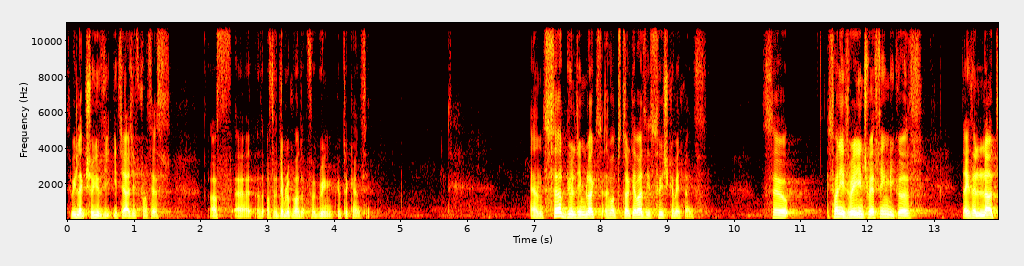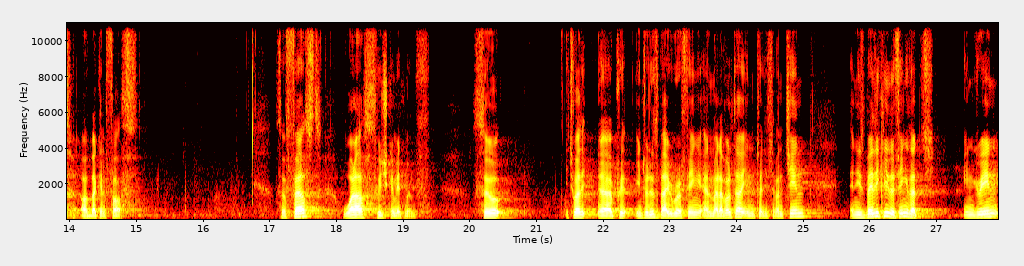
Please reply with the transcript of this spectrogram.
So we like show you the iterative process of, uh, of the development of a Grin cryptocurrency. And third building block I want to talk about is switch commitments. So this one is really interesting because there is a lot of back and forth. So first, what are switch commitments? So it was uh, introduced by Ruffing and Malavolta in 2017, and it's basically the thing that in Grin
